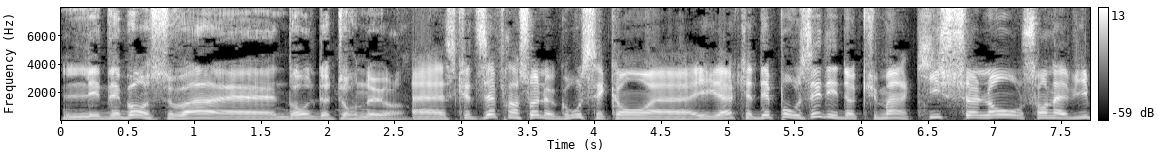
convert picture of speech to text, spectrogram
les débats ont souvent euh, une drôle de tournure. Euh, ce que disait François Legault, c'est qu'on euh, il a déposé des documents qui selon son avis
